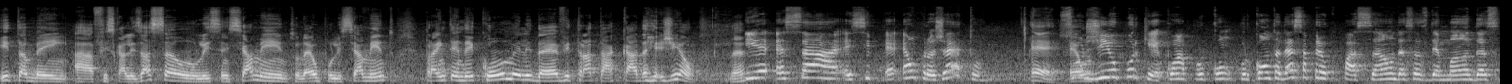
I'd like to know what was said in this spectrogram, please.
e também a fiscalização, o licenciamento, né, o policiamento, para entender como ele deve tratar cada região. Né? E essa, esse, é, é um projeto? É. Surgiu é um... por quê? Com a, por, com, por conta dessa preocupação, dessas demandas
